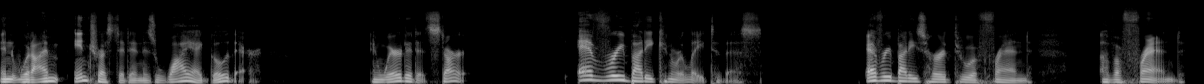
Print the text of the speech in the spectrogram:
And what I'm interested in is why I go there. And where did it start? Everybody can relate to this. Everybody's heard through a friend of a friend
